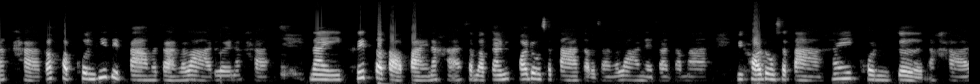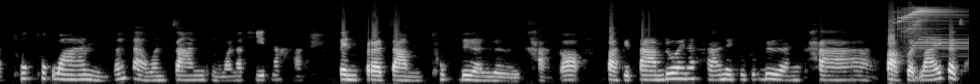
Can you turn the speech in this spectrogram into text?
นะคะ ก็ขอบคุณที่ติดตามอาจารย์วราด้วยนะคะ ในคลิปต่อๆไปนะคะสำหรับการวิเคราะห์ดวงชะตากับอาจารย์วราเนี่ยอาจารย์จะมาวิเคราะห์ดวงชะตาให้คนเกิดนะคะ ทุกๆวันตั้งแต่วันจันทร์ถึงวันอาทิตย์นะคะ เป็นประจำทุกเดือนเลยค่ะ ก็ฝากติดตามด้วยนะคะในทุกๆเดือนค่ะ ฝากกดไลค์ กดแช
